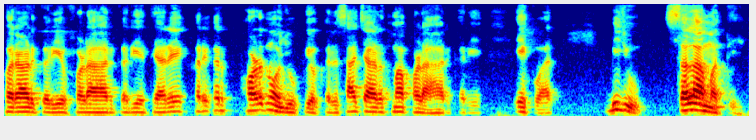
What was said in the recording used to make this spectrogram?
ફરાળ કરીએ, ફળાહાર કરીએ ત્યારે ખરેખર ફળનો જ ઉપયોગ કરીએ. સાચા અર્થમાં ફળાહાર કરીએ. એક વાત. બીજું, સલામતી.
